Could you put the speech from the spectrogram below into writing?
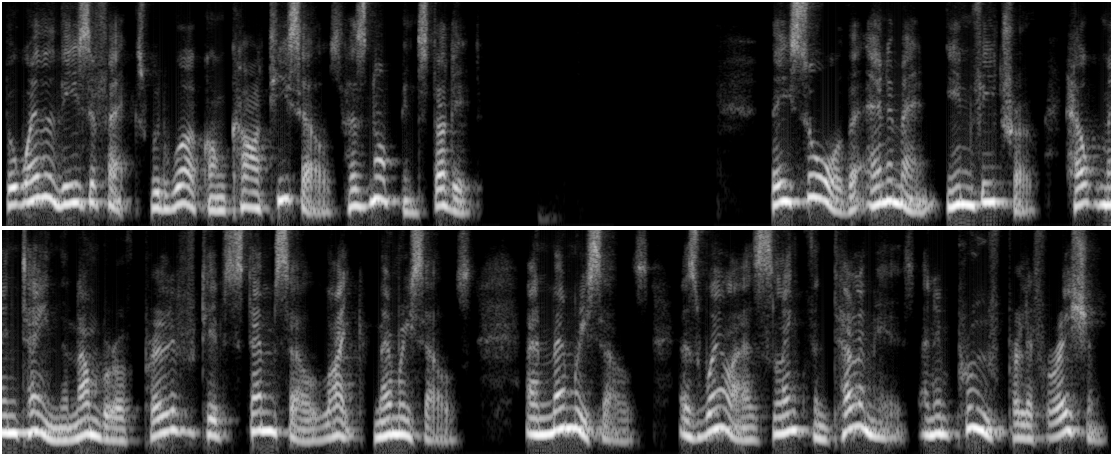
But whether these effects would work on CAR T cells has not been studied. They saw that NMN in vitro helped maintain the number of proliferative stem cell like memory cells and memory cells, as well as lengthen telomeres and improve proliferation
